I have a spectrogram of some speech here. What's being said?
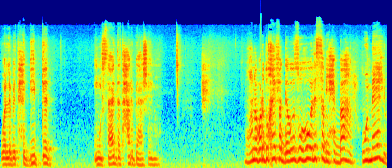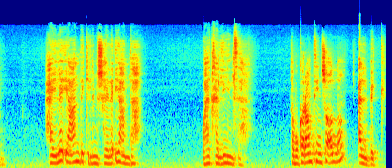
ولا بتحبيه بجد ومستعدة تحاربي عشانه؟ ما أنا برضو خايفة أتجوزه وهو لسه بيحبها. وماله؟ هيلاقي عندك اللي مش هيلاقيه عندها. وهتخليه ينساها. طب وكرامتي إن شاء الله؟ قلبك.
